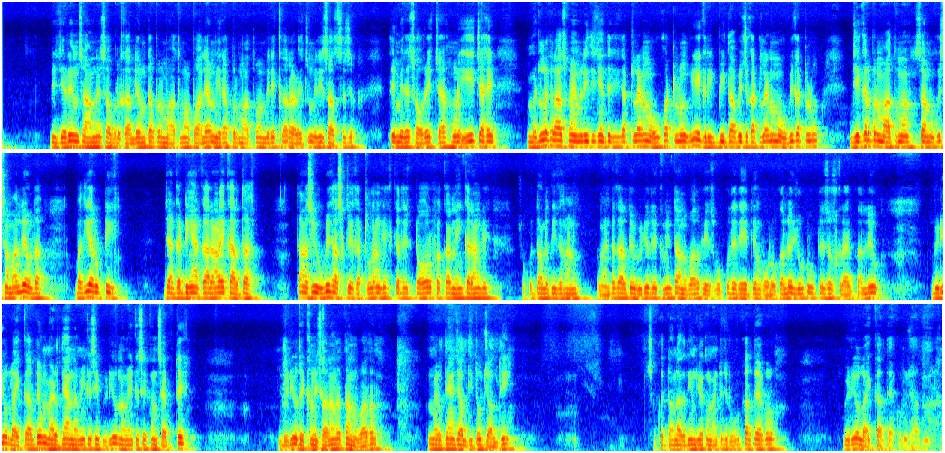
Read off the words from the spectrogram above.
ਵੀ ਜਿਹੜੇ ਇਨਸਾਨ ਨੇ ਸਬਰ ਕਰ ਲਿਆ, ਉਹਨੂੰ ਤਾਂ ਪਰਮਾਤਮਾ ਪਾ ਲਿਆ, ਮੇਰਾ ਪਰਮਾਤਮਾ ਮੇਰੇ ਘਰ ਵਾਲੇ 'ਚ, ਮੇਰੀ ਸੱਸ 'ਚ ਅਤੇ ਮੇਰੇ ਸਹੁਰੇ 'ਚ ਆ। ਹੁਣ ਇਹ ਚਾਹੇ ਮਿਡਲ ਕਲਾਸ ਫੈਮਿਲੀ ਦੀ ਜ਼ਿੰਦਗੀ ਕੱਟ ਲੈਣ, ਮੈਂ ਉਹ ਕੱਟ ਲੂੰਗੀ ਇਹ ਗਰੀਬੀ ਦਾ ਵਿੱਚ ਕੱਟ ਲੈਣ, ਮੈਂ ਉਹ ਵੀ ਕੱਟ ਲੂੰ ਜੇਕਰ ਪਰਮਾਤਮਾ ਸਾਨੂੰ ਕੋਈ ਸਮਾਂ ਲਿਆਉਂਦਾ ਵਧੀਆ ਰੋਟੀ ਜਾਂ ਗੱਡੀਆਂ ਕਾਰਾਂ ਵਾਲੇ ਕਰਦਾ, ਤਾਂ ਅਸੀਂ ਉਹ ਵੀ ਹੱਸ ਕੇ ਕੱਟ ਲਾਂਗੇ, ਕਦੇ ਟੌਰ ਫੱਕਾ ਨਹੀਂ ਕਰਾਂਗੇ। ਸੋ ਕਿੱਦਾਂ ਲੱਗੀ ਕਹਾਣੀ? ਕਮੈਂਟ ਕਰ ਦਿਓ ਵੀਡੀਓ ਦੇਖਣ ਲਈ, ਧੰਨਵਾਦ। ਫੇਸਬੁੱਕ ਤੇ ਦੇਖਦੇ ਹੋ ਫੋਲੋ ਕਰ ਲਿਓ, YouTube ਤੇ ਸਬਸਕ੍ਰਾਈਬ ਕਰ ਲਿਓ। ਵੀਡੀਓ ਲਾਈਕ ਕਰ ਦਿਓ, ਮਿਲਦੇ ਹਾਂ ਨਵੀਂ ਕਿਸੇ ਵੀਡੀਓ, ਨਵੇਂ ਕਿਸੇ ਕਨਸੈਪਟ ਤੇ। ਵੀਡੀਓ ਦੇਖਣ ਲਈ ਸਾਰਿਆਂ ਦਾ ਧੰਨਵਾਦ। ਮਿਲਦੇ ਹਾਂ ਜਲਦੀ ਤੋਂ ਜਲਦੀ। ਸੋ ਕਿੱਦਾਂ ਲੱਗਦੀ ਹੁੰਦੀ ਹੈ ਕਮੈਂਟ ਜ਼ਰੂਰ ਕਰ ਦਿਆ ਕਰੋ। ਵੀਡੀਓ ਲਾਈਕ ਕਰ ਦਿਆ ਕਰੋ ਯਾਦ ਨਾਲ।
